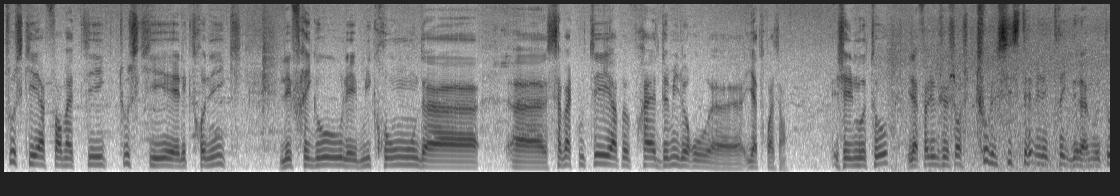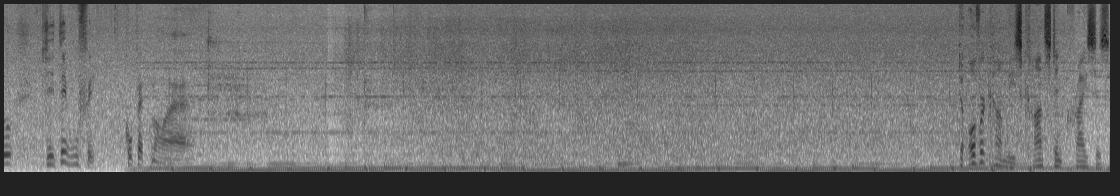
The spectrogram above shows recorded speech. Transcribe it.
tout ce qui est informatique, tout ce qui est électronique, les frigos, les micro-ondes, euh, euh, ça m'a coûté à peu près 2000 euros il y a trois ans. J'ai une moto, il a fallu que je change tout le système électrique de la moto qui était bouffé, complètement. Overcome these constant crises,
